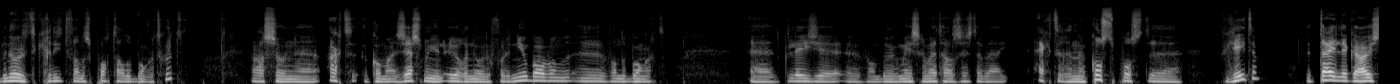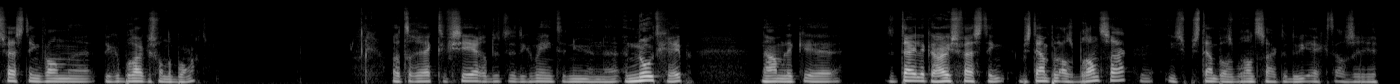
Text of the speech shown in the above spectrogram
benodigde krediet van de sporthal de Bongert goed. Er was zo'n 8,6 eh, miljoen euro nodig voor de nieuwbouw van, uh, van de Bongert. Uh, het college van burgemeester en wethouders is daarbij echter een kostenpost vergeten. De tijdelijke huisvesting van de gebruikers van de Bongert. Wat te rectificeren doet de gemeente nu een, een noodgreep. Namelijk de tijdelijke huisvesting bestempelen als brandzaak. Iets bestempelen als brandzaak, dat doe je echt als er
